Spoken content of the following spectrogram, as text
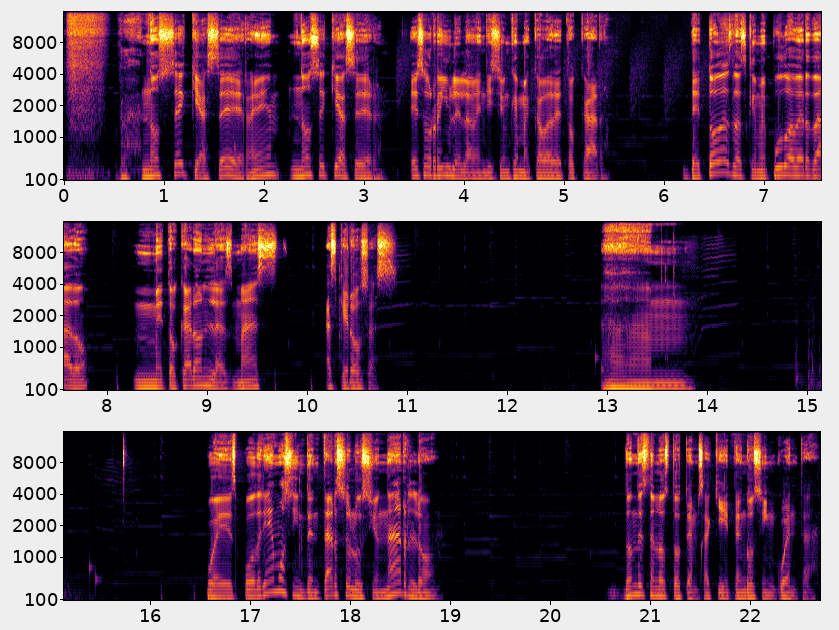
No sé qué hacer, ¿eh? No sé qué hacer. Es horrible la bendición que me acaba de tocar. De todas las que me pudo haber dado, me tocaron las más asquerosas. Pues podríamos intentar solucionarlo. ¿Dónde están los tótems? Aquí, tengo 50.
